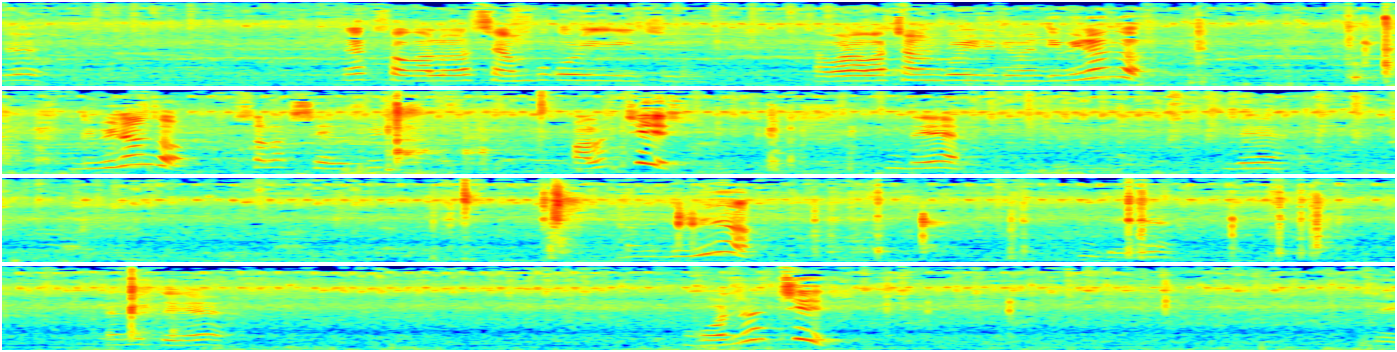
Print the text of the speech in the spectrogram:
দেবে দেখ, সকালবেলা শ্যাম্পু করে দিয়েছি। আবার আবার চান করে দিয়েছি। মানে দিবি না তো? দিবি না তো? সালা সেলফি পালাচ্ছিস? দে। দে। দিবি না? দে আরে দে গজাচ্ছিস দে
